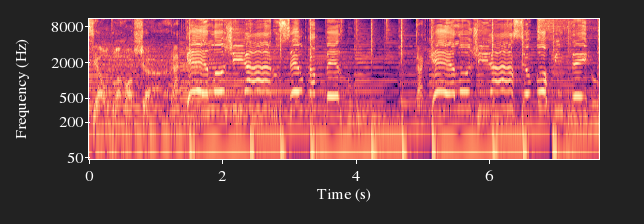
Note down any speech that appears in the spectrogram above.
oficial do Arrocha. Pra que elogiar o seu cabelo? Pra que elogiar seu corpo inteiro?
